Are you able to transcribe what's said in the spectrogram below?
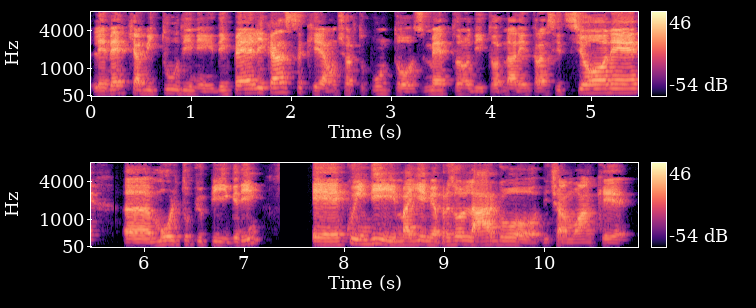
le vecchie abitudini dei Pelicans che a un certo punto smettono di tornare in transizione, eh, molto più pigri e quindi Miami ha preso il largo, diciamo anche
